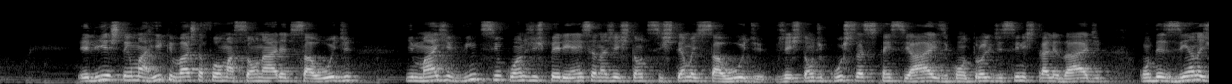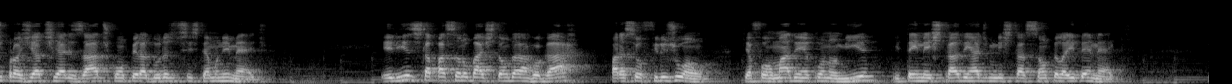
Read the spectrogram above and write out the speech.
Elias tem uma rica e vasta formação na área de saúde e mais de 25 anos de experiência na gestão de sistemas de saúde, gestão de custos assistenciais e controle de sinistralidade, com dezenas de projetos realizados com operadoras do sistema Unimed. Elias está passando o bastão da Rogar para seu filho João, que é formado em economia e tem mestrado em administração pela IBMEC.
